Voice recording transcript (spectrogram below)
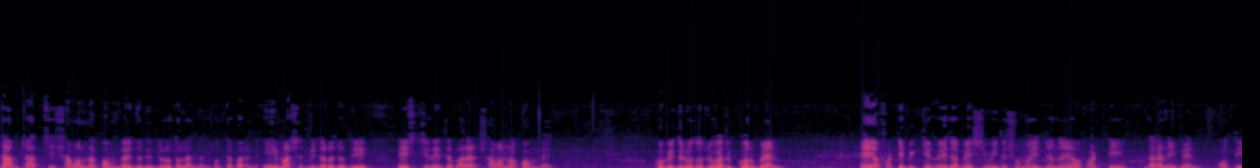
দাম চাচ্ছি সামান্য কমবে যদি দ্রুত লেনদেন করতে পারেন। এই মাসের ভিতরে যদি রেজিস্ট্রি নিতে পারেন, সামান্য কমবে। খুবই দ্রুত যোগাযোগ করবেন। এই অফারটি বিক্রি হয়ে যাবে। সীমিত সময়ের জন্য এই অফারটি যারা নেবেন, অতি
